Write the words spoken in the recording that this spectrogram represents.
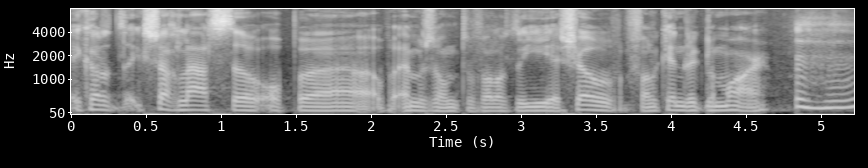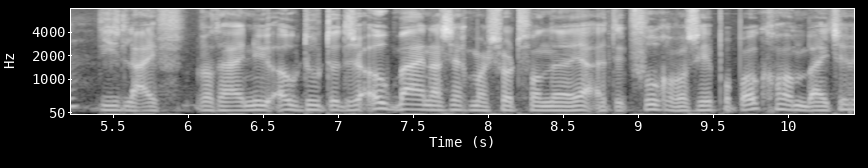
ik, had het, ik zag laatst eh, op, uh, op Amazon toevallig die eh, show van Kendrick Lamar. Mm Die live, wat hij nu ook doet. Dat is ook bijna zeg maar een soort van... Uh, ja, het, vroeger was hip-hop ook gewoon een beetje...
